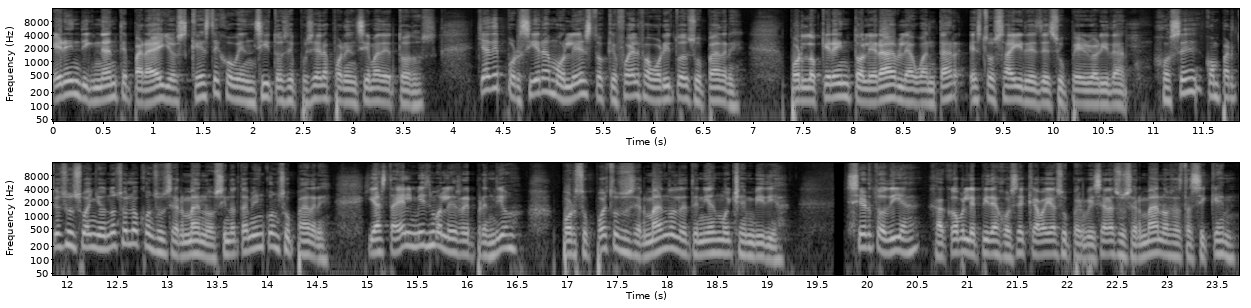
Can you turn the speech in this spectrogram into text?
Era indignante para ellos que este jovencito se pusiera por encima de todos. Ya de por sí era molesto que fuera el favorito de su padre, por lo que era intolerable aguantar estos aires de superioridad. José compartió sus sueños no solo con sus hermanos, sino también con su padre, y hasta él mismo les reprendió. Por supuesto sus hermanos le tenían mucha envidia. Cierto día, Jacob le pide a José que vaya a supervisar a sus hermanos hasta Siquem.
